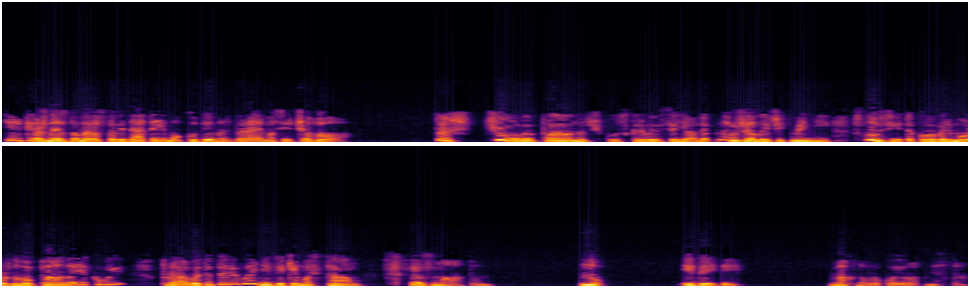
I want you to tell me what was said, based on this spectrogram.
Тільки ж не здумай розповідати йому, куди ми збираємося і чого. Та що ви, паночку, скривився Яник, невже личить мені, слузі такого вельможного пана, як ви, правити теревені з якимось там схизматом. Ну, іди, йди махнув рукою ротмістр.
